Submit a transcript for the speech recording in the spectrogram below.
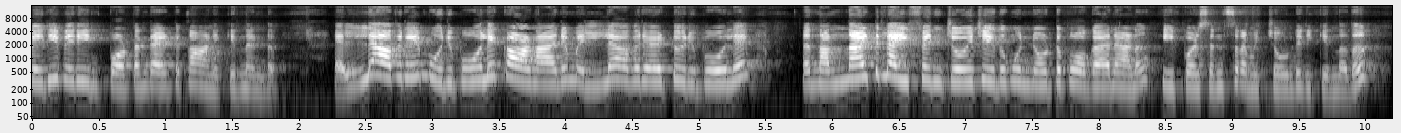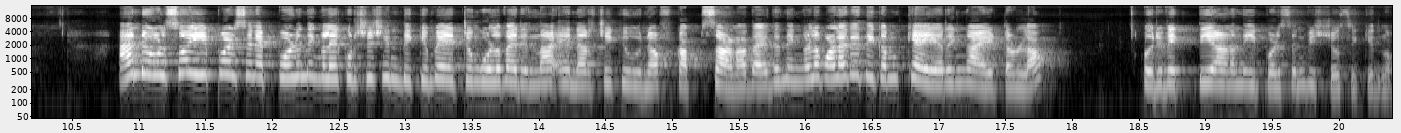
വെരി വെരി ഇമ്പോർട്ടന്റ് ആയിട്ട് കാണിക്കുന്നുണ്ട്. എല്ലാവരെയും ഒരുപോലെ കാണാനും എല്ലാവരായിട്ട് ഒരുപോലെ നന്നായിട്ട് ലൈഫ് എൻജോയ് ചെയ്ത് മുന്നോട്ട് പോകാനാണ് ഈ പേഴ്സൺ ശ്രമിച്ചുകൊണ്ടിരിക്കുന്നത്. ആൻഡ് ഓൾസോ ഈ പേഴ്സൺ എപ്പോഴും നിങ്ങളെക്കുറിച്ച് ചിന്തിക്കുമ്പോൾ ഏറ്റവും കൂടുതൽ വരുന്ന എനർജി ക്യൂൻ ഓഫ് കപ്സ് ആണ്. അതായത് നിങ്ങൾ വളരെയധികം കെയറിങ് ആയിട്ടുള്ള ഒരു വ്യക്തിയാണെന്ന് ഈ പേഴ്സൺ വിശ്വസിക്കുന്നു.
